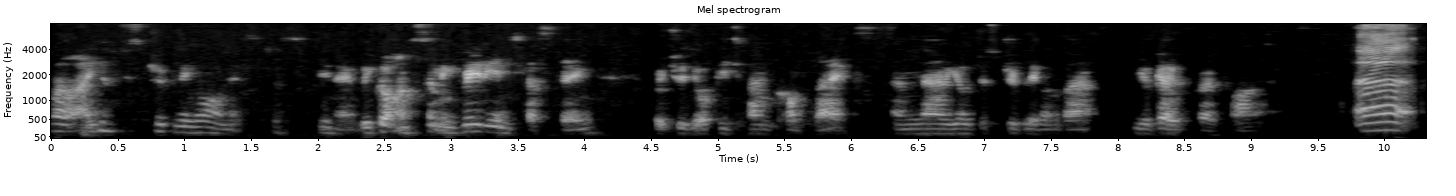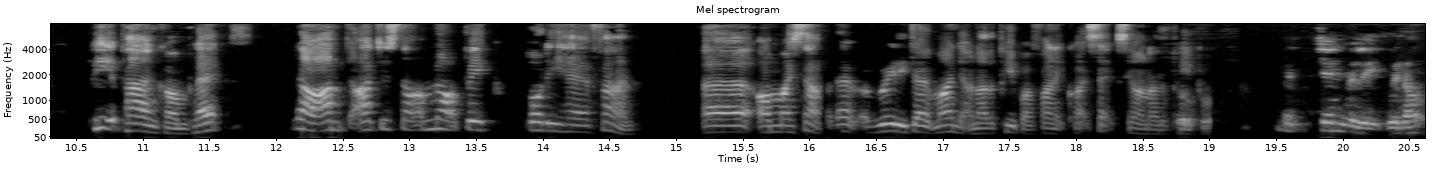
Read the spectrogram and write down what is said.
Well, I'm just dribbling on. It's just, you know, we got on something really interesting, which was your Peter Pan complex, and now you're just dribbling on about your goat profile. Uh, Peter Pan complex. No, I'm. I just not. I'm not a big body hair fan. Uh, on myself, I, don't, I really don't mind it on other people. I find it quite sexy on other people. But generally, we're not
